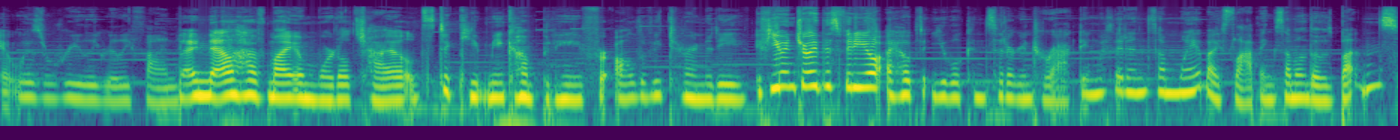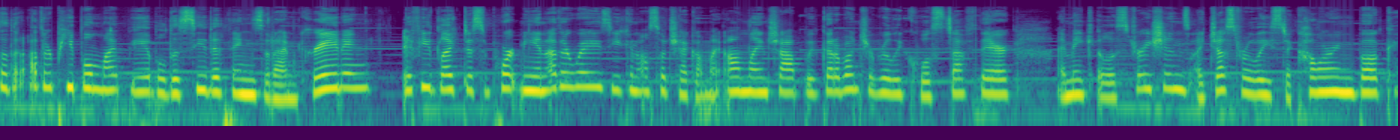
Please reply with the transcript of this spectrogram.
It was really, really fun. I now have my immortal child to keep me company for all of eternity. If you enjoyed this video, I hope that you will consider interacting with it in some way by slapping some of those buttons so that other people might be able to see the things that I'm creating. If you'd like to support me in other ways, you can also check out my online shop. We've got a bunch of really cool stuff there. I make illustrations. I just released a coloring book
